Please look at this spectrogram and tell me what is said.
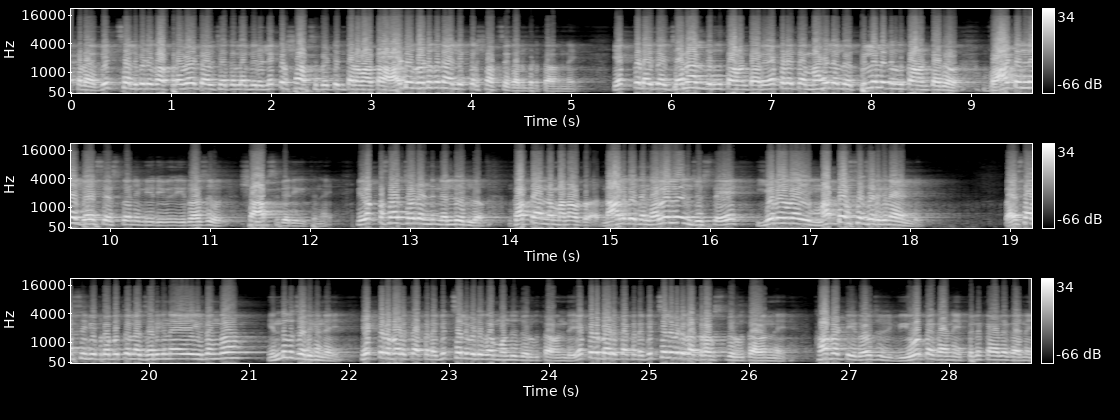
అక్కడ విచ్చలు విడిగా ప్రైవేట్ వాళ్ళ చేతుల్లో మీరు లిక్కర్ షాప్స్ పెట్టిన తర్వాత అడుగడుగున లిక్కర్ షాప్సే కనబడతా ఉన్నాయి. ఎక్కడైతే జనాలు తిరుగుతూ ఉంటారో ఎక్కడైతే మహిళలు పిల్లలు తిరుగుతూ ఉంటారో వాటిల్నే బేస్ చేసుకొని మీరు ఈరోజు షాప్స్ పెరిగిపోయినాయి. మీరు ఒక్కసారి చూడండి నెల్లూరులో. గత మనం నాలుగైదు నెలలను చూస్తే ఇరవై మర్డర్స్ జరిగినాయండి. వైఎస్ఆర్సీపీ ప్రభుత్వంలో జరిగినాయి ఈ విధంగా? ఎందుకు జరిగినాయి? ఎక్కడ పడితే అక్కడ విచ్చలవిడిగా మందు దొరుకుతా ఉంది. ఎక్కడ పడితే అక్కడ విచ్చలవిడిగా డ్రగ్స్ దొరుకుతా ఉన్నాయి కాబట్టి ఈరోజు యువత కానీ పిల్లకాయలు కానీ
